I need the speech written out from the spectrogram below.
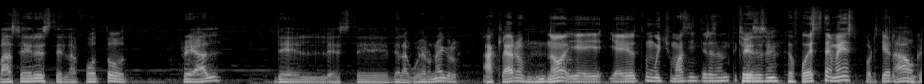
va a ser este, la foto real del, este, del agujero negro. Ah, claro. No, y, y hay otro mucho más interesante Sí, que, sí, sí. que fue este mes, por cierto. Ah, ok,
